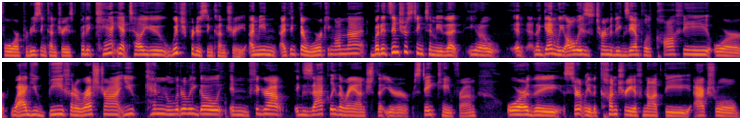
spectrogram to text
four producing countries but it can't yet tell you which producing country i mean i think they're working on that but it's interesting to me that you know and, again, we always turn to the example of coffee or Wagyu beef at a restaurant. You can literally go and figure out exactly the ranch that your steak came from, or the certainly the country if not the actual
